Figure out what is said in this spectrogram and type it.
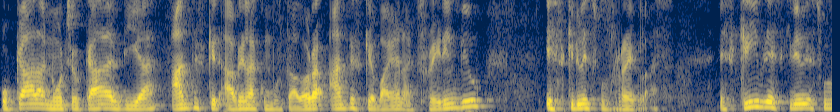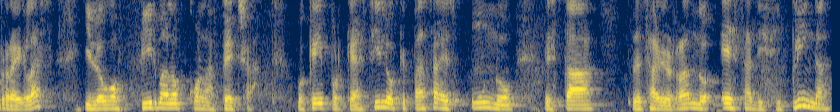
o cada noche o cada día, antes que abren la computadora, antes que vayan a TradingView, escribe sus reglas. Escribe, escribe sus reglas y luego fírmalo con la fecha, ¿ok? Porque así lo que pasa es uno está desarrollando esa disciplina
